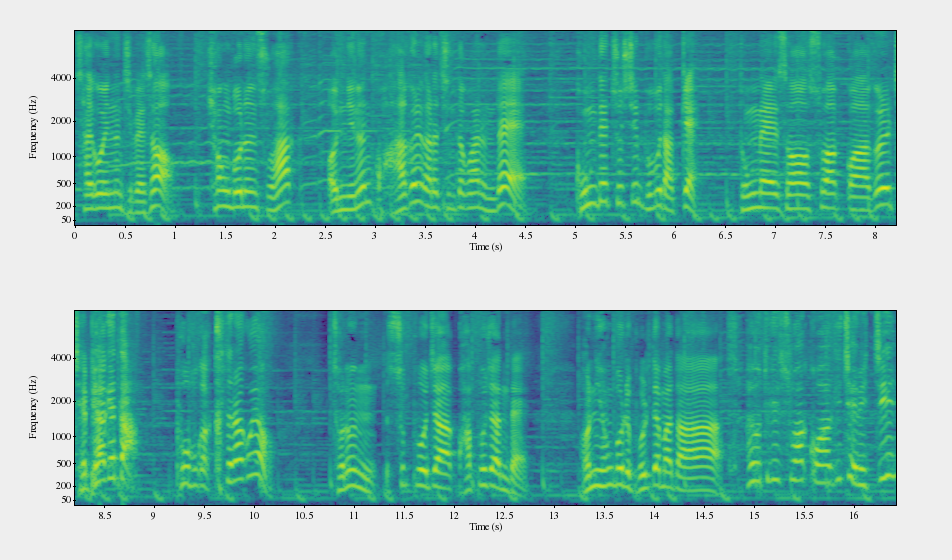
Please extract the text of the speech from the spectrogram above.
살고 있는 집에서 형부는 수학 언니는 과학을 가르친다고 하는데 공대 출신 부부답게 동네에서 수학 과학을 재패하겠다 포부가 크더라고요. 저는 수포자, 과포자인데 언니 형부를 볼 때마다 아, 어떻게 수학 과학이 재밌지?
